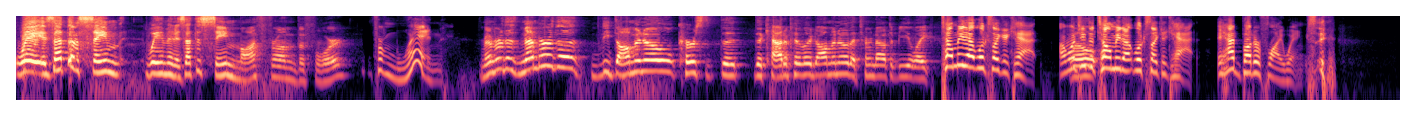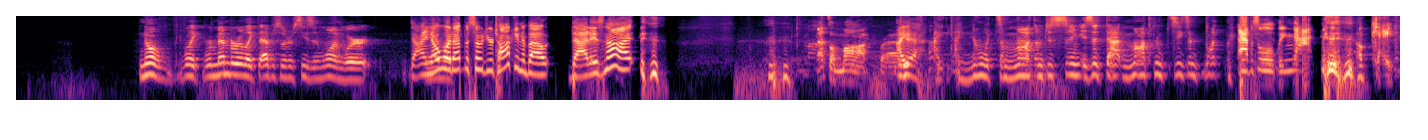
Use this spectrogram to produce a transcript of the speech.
Wait, is that the same? Wait a minute, is that the same moth from before? From when? Remember the remember the the domino cursed the the caterpillar domino that turned out to be like Tell me that looks like a cat. I want you to tell me that looks like a cat. It had butterfly wings. No, like remember like the episode of season one where I know what like- episode you're talking about. That is not. That's a moth, Brad. I, Yeah. I I know it's a moth. I'm just saying, is it that moth from season one? Absolutely not. Okay.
